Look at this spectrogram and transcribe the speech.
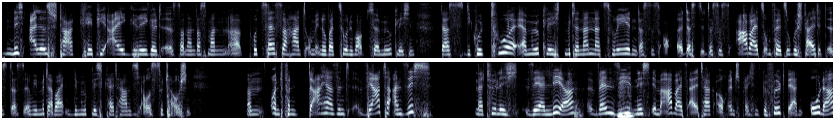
nicht alles stark KPI geregelt ist, sondern dass man äh, Prozesse hat, um Innovation überhaupt zu ermöglichen, dass die Kultur ermöglicht, miteinander zu reden, dass, es, äh, dass, dass das Arbeitsumfeld so gestaltet ist, dass irgendwie Mitarbeiter die Möglichkeit haben, sich auszutauschen. Ähm, und von daher sind Werte an sich natürlich sehr leer, wenn sie mhm. nicht im Arbeitsalltag auch entsprechend gefüllt werden. Oder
